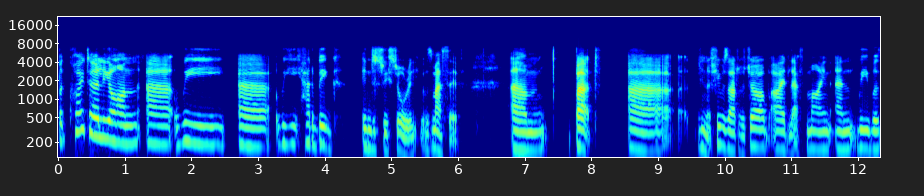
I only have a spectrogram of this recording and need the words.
but quite early on, uh, we uh, we had a big industry story. It was massive. Um, but uh, you know, she was out of a job. I'd left mine, and we were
